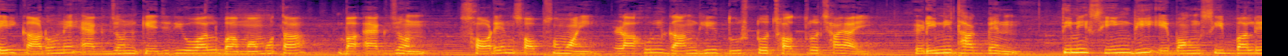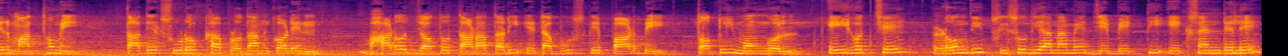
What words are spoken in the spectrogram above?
এই কারণে একজন কেজরিওয়াল বা মমতা বা একজন সরেন সবসময় রাহুল গান্ধীর দুষ্ট ছত্রছায়ায় ঋণী থাকবেন। তিনি সিংভি এবং শিববালের মাধ্যমে তাদের সুরক্ষা প্রদান করেন। ভারত যত তাড়াতাড়ি এটা বুঝতে পারবে, ততই মঙ্গল। এই হচ্ছে রণদীপ সিসোদিয়া নামে যে ব্যক্তি এক স্যান্ডেলে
